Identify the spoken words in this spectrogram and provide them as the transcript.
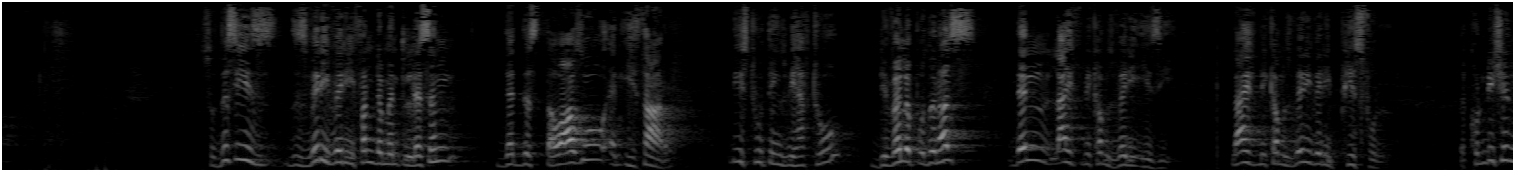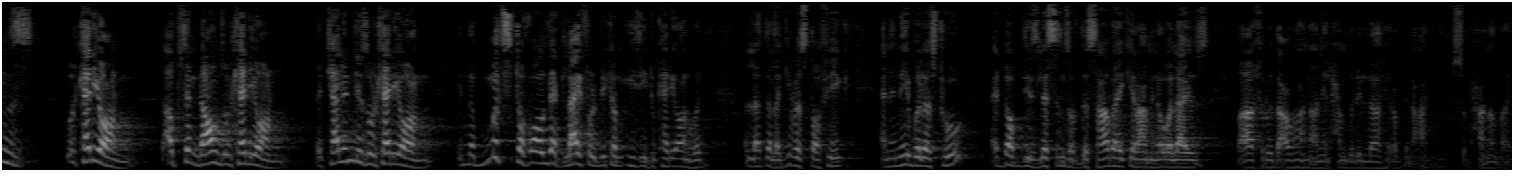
So, this is this very, very fundamental lesson that this tawazu and ithar, these two things we have to develop within us, then life becomes very easy. Life becomes very, very peaceful. The conditions will carry on. The ups and downs will carry on. The challenges will carry on. In the midst of all that, life will become easy to carry on with. Allah Ta'ala give us tawfiq and enable us to adopt these lessons of the Sahaba kiram in our lives. وآخر دعوانا الحمد لله رب العالمين سبحان الله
